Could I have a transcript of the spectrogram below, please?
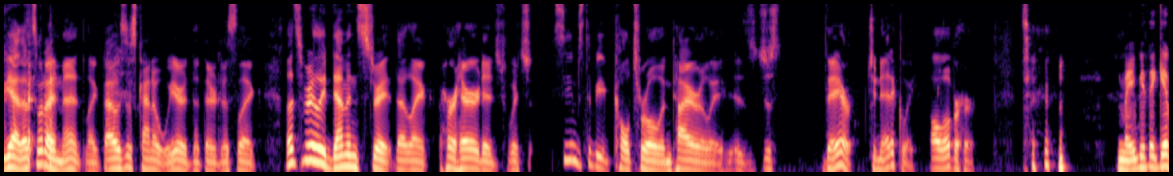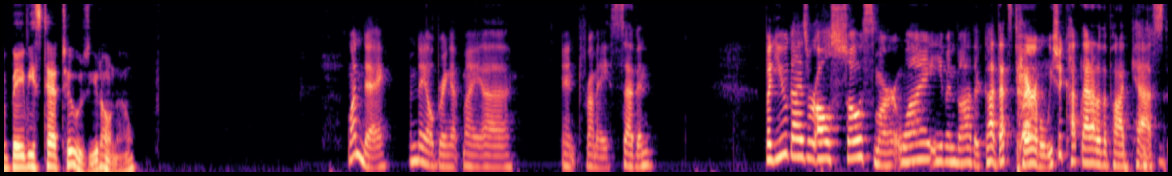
yeah, that's what I meant. Like that was just kind of weird that they're just like, let's really demonstrate that like her heritage, which seems to be cultural entirely, is just there genetically all over her. Maybe they give babies tattoos. You don't know. One day, one day I'll bring up my uh int from a seven. But you guys are all so smart. Why even bother? God, that's terrible. We should cut that out of the podcast.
